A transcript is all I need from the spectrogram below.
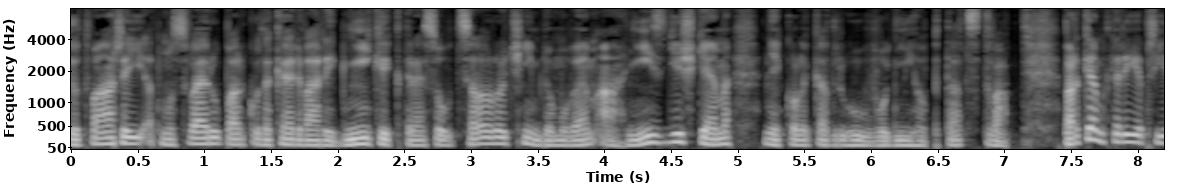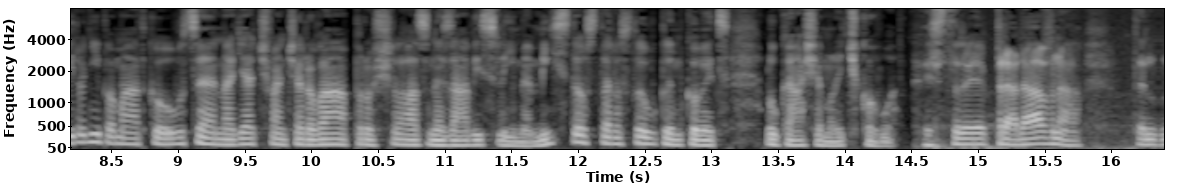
dotvářejí atmosféru parku také dva rybníky, které jsou celoročním domovem a hnízdištěm několika druhů vodního ptactva. Parkem, který je přírodní památkou, se Nadia Čvančarová prošla s nezávislým místo starostou Klimkovic Lukášem Ličkou. Historie je pradávná ten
